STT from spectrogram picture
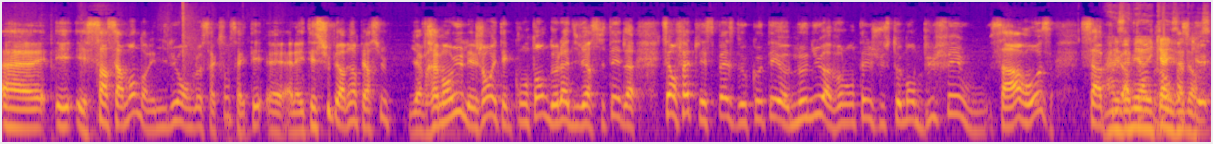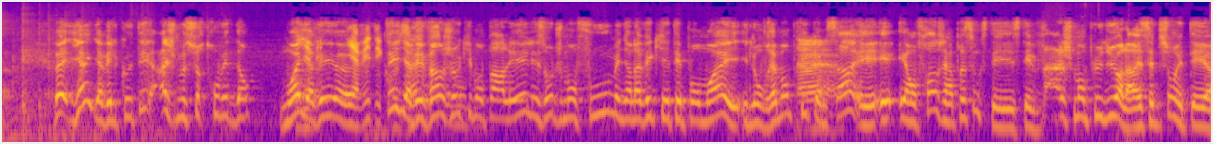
Et, et sincèrement, dans les milieux anglo-saxons, ça a été, elle a été super bien perçue. Il y a vraiment eu, les gens étaient contents de la diversité. De la... Tu sais, en fait, l'espèce de côté menu à volonté, justement, buffet où ça arrose, ça a Ah, les Américains, ils adorent que, ça. bah, il y, y avait le côté, ah, je me suis retrouvé dedans. Moi, il y avait. euh, il y avait des tu sais, il y avait 20 grosses jeux qui m'ont parlé, les autres je m'en fous, mais il y en avait qui étaient pour moi et ils l'ont vraiment pris Ah ouais. comme ça. Et, et- et en France, j'ai l'impression que c'était c'était vachement plus dur. La réception était, euh,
